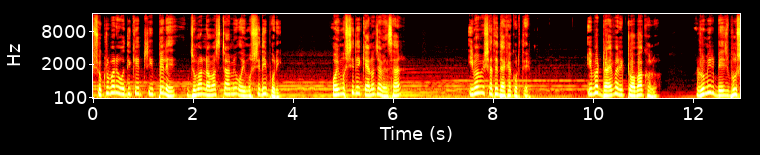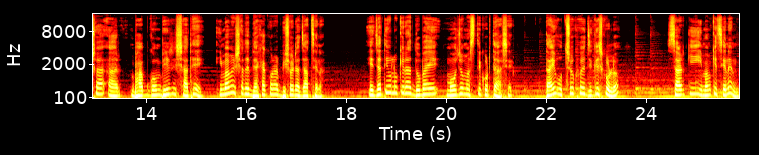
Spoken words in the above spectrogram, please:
শুক্রবারে ওদিকে ট্রিপ পেলে জুমার নামাজটা আমি ওই মসজিদেই পড়ি। ওই মসজিদে কেন যাবেন, স্যার? ইমামের সাথে দেখা করতে। এবার ড্রাইভার একটু অবাক হলো। রুমির বেশভূষা আর ভাবগম্ভীর সাথে ইমামের সাথে দেখা করার বিষয়টা যাচ্ছে না। এ জাতীয় লোকেরা দুবাইয়ে মৌজ মাস্তি করতে আসে। তাই উৎসুক হয়ে জিজ্ঞেস করল, স্যার কি ইমামকে চেনেন?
